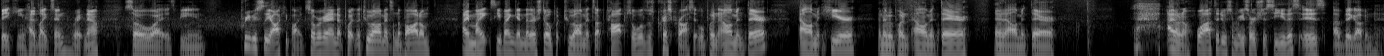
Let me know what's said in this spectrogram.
baking headlights in right now. So uh, it's being previously occupied. So we're going to end up putting the two elements on the bottom. I might see if I can get another stove, put two elements up top. So we'll just crisscross it. We'll put an element there, element here, and then we put an element there, and an element there. I don't know. We'll have to do some research to see. This is a big oven.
